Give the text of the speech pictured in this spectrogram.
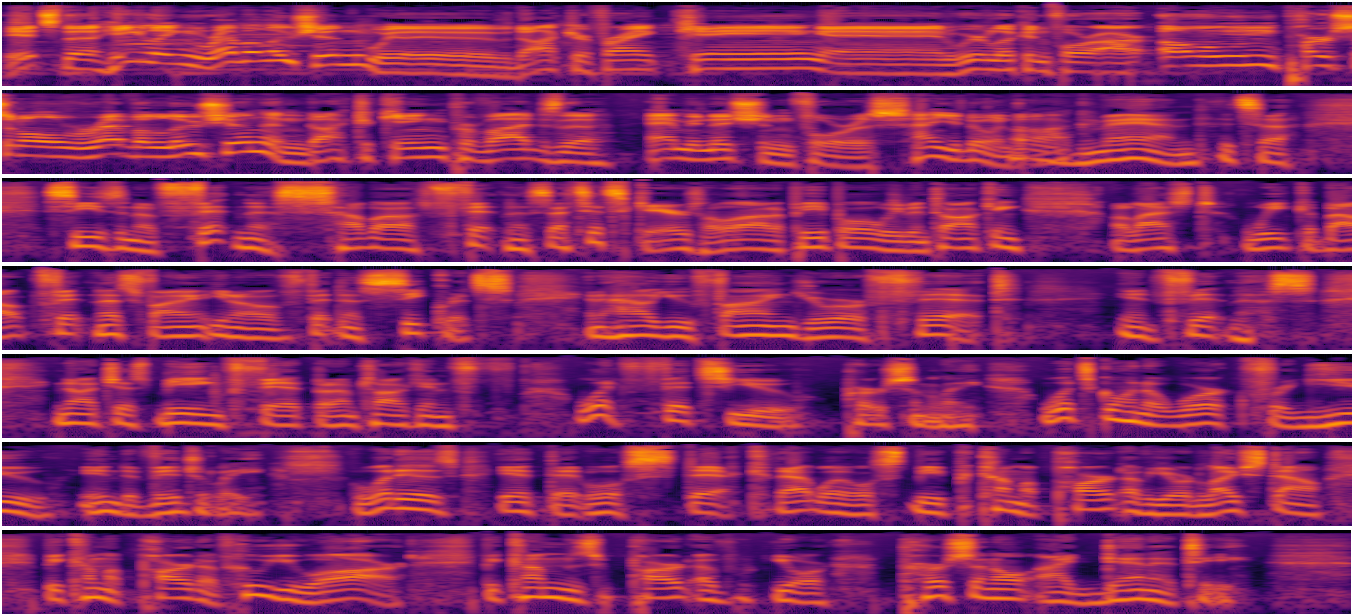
It's the Healing Revolution with Dr. Frank King, and we're looking for our own personal revolution, and Dr. King provides the ammunition for us. How you doing, Doc? Oh man, it's a season of fitness. How about fitness? That's it scares a lot of people. We've been talking our last week about fitness, find you know, fitness secrets and how you find your fit in fitness, not just being fit, but I'm talking f- what fits you personally? What's going to work for you individually? What is it that will stick? That will be, become a part of your lifestyle, become a part of who you are, becomes part of your personal identity.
